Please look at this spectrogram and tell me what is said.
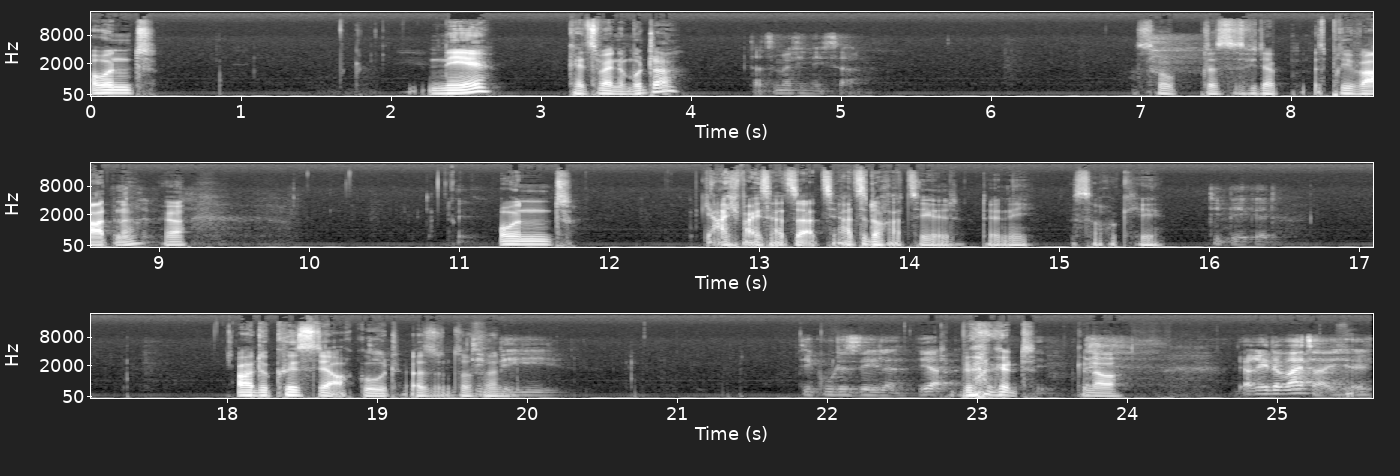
Und. Nee. Kennst du meine Mutter? Dazu möchte ich nicht sagen. So, das ist wieder, ist privat, ne? Ja. Und. Ja, ich weiß, hat sie, hat sie doch erzählt, Danny. Ist doch okay. Die Birgit. Aber du küsst ja auch gut, also Die insofern. Biggie. Die gute Seele. Ja, Birgit, genau. ja rede weiter. Ich, ich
